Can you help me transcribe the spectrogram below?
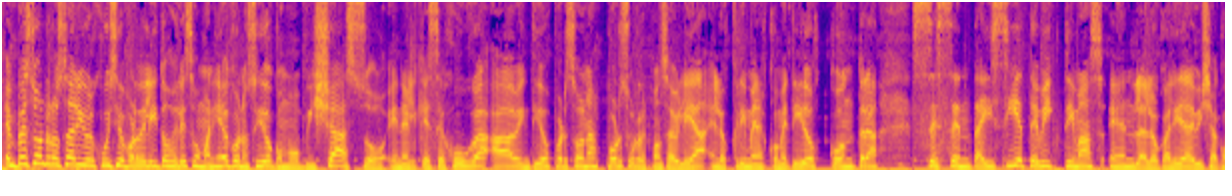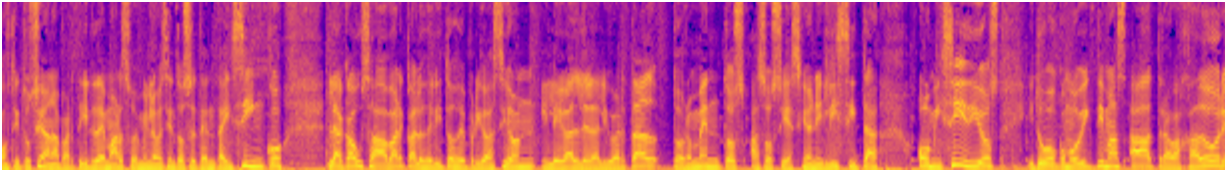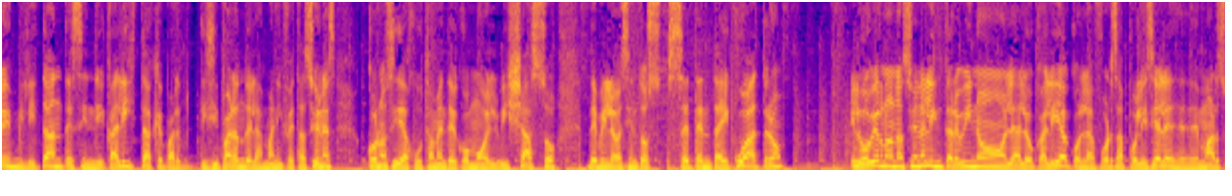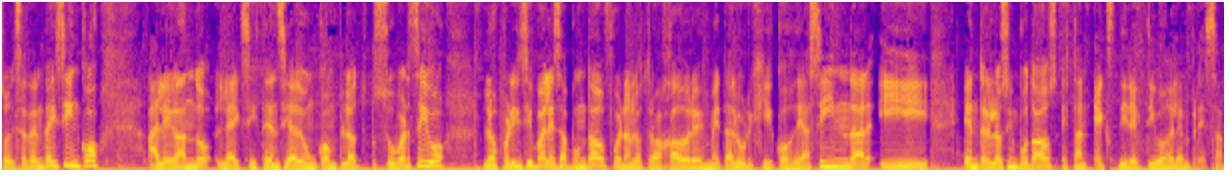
Empezó en Rosario el juicio por delitos de lesa humanidad conocido como Villazo, en el que se juzga a 22 personas por su responsabilidad en los crímenes cometidos contra 67 víctimas en la localidad de Villa Constitución a partir de marzo de 1975. La causa abarca los delitos de privación ilegal de la libertad, tormentos, asociación ilícita, homicidios y tuvo como víctimas a trabajadores, militantes, sindicalistas que participaron de las manifestaciones conocidas justamente como el Villazo de 1974. El gobierno nacional intervino la localidad con las fuerzas policiales desde marzo del 75, alegando la existencia de un complot subversivo. Los principales apuntados fueron los trabajadores metalúrgicos de Asindar y entre los imputados están ex directivos de la empresa.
